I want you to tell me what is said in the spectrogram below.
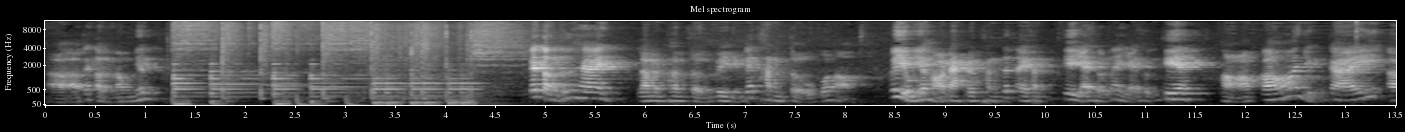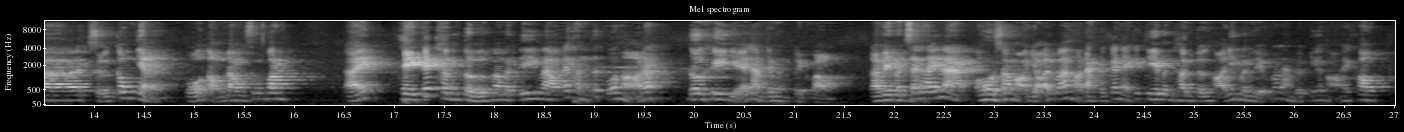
ờ, ở cái tầng nông nhất. Cái tầng thứ hai là mình thần tượng vì những cái thành tựu của họ. Ví dụ như họ đạt được thành tích này thành tích kia giải thưởng này giải thưởng kia họ có những cái uh, sự công nhận của cộng đồng xung quanh. Đấy thì cái thần tượng mà mình đi vào cái thành tích của họ đó đôi khi dễ làm cho mình tuyệt vọng. Tại vì mình sẽ thấy là ồ sao họ giỏi quá họ đạt được cái này cái kia mình thần tượng họ nhưng mình liệu có làm được như họ hay không?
